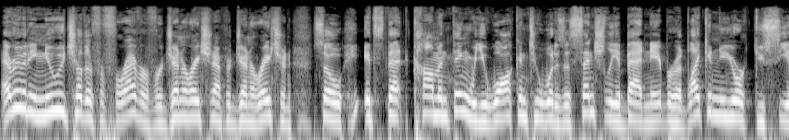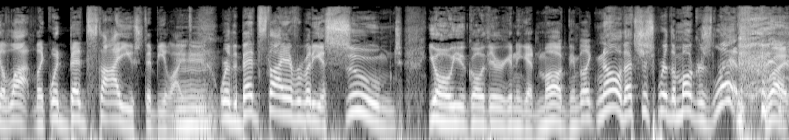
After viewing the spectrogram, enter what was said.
Everybody knew each other for forever, for generation after generation. So it's that common thing where you walk into what is essentially a bad neighborhood, like in New York you see a lot, like what Bed-Stuy used to be like. Mm-hmm. Where the Bed-Stuy everybody assumed, yo, you go there, you're gonna get mugged. And be like, no, that's just where the muggers live. right.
